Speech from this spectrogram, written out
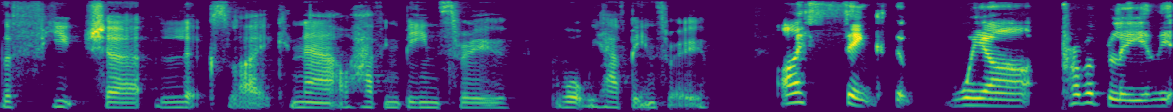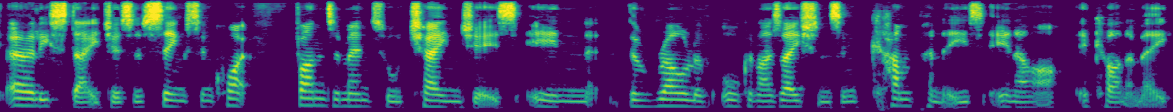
the future looks like now, having been through what we have been through? I think that we are probably in the early stages of seeing some quite fundamental changes in the role of organisations and companies in our economy.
